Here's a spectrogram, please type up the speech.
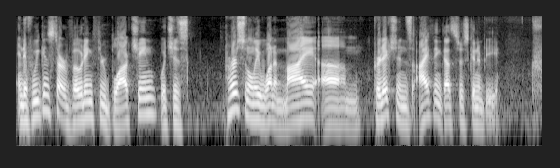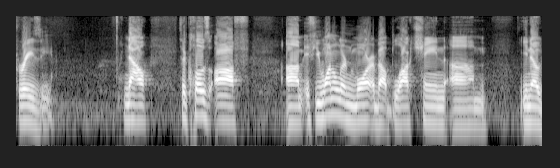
And if we can start voting through blockchain, which is personally one of my um, predictions, I think that's just going to be crazy. Now, to close off, um, if you want to learn more about blockchain, um, you know,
